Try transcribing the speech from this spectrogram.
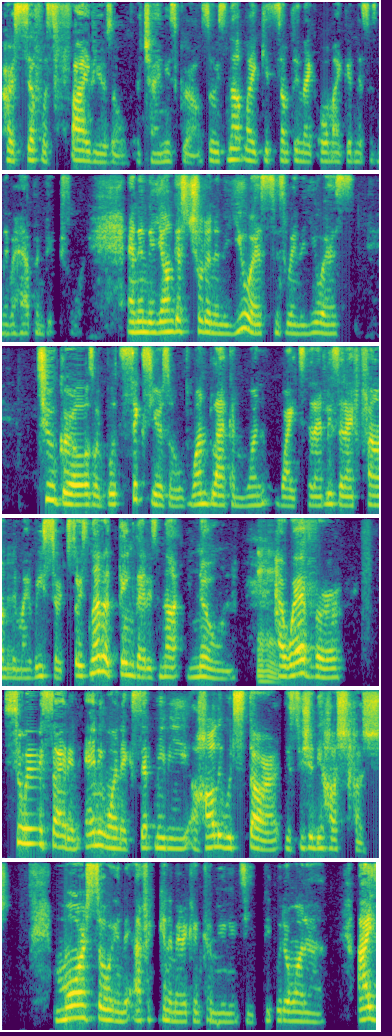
herself was five years old, a Chinese girl. So it's not like it's something like, oh my goodness, has never happened before. And then the youngest children in the US, since we're in the US, two girls were both six years old, one black and one white, that at least that I found in my research. So it's not a thing that is not known. Mm-hmm. However, suicide in anyone except maybe a Hollywood star is usually hush hush. More so in the African American community. People don't want to. I,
